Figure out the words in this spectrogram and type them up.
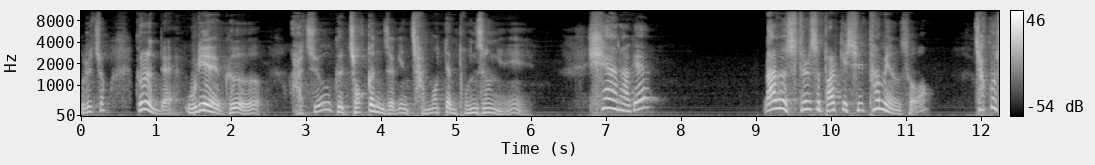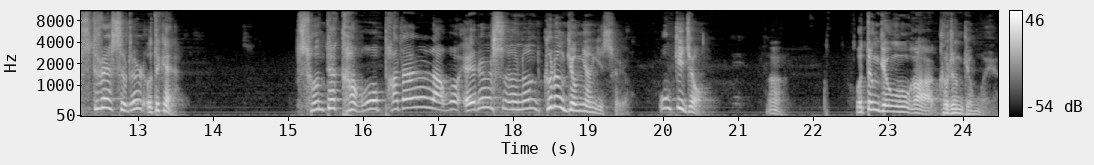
그렇죠? 그런데 우리의 그 아주 그 조건적인 잘못된 본성이 희한하게 나는 스트레스 받기 싫다면서 자꾸 스트레스를 어떻게 선택하고 받아려고 애를 쓰는 그런 경향이 있어요. 웃기죠? 어. 어떤 경우가 그런 경우예요?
